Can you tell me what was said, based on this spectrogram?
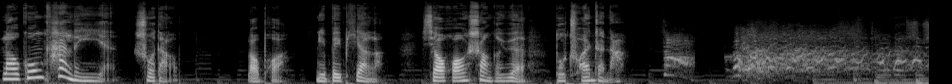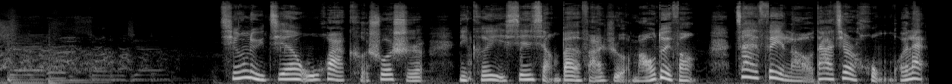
老公看了一眼，说道：“老婆，你被骗了。小黄上个月都穿着呢。”情侣间无话可说时，你可以先想办法惹毛对方，再费老大劲儿哄回来，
